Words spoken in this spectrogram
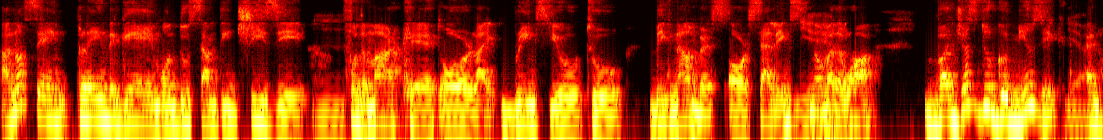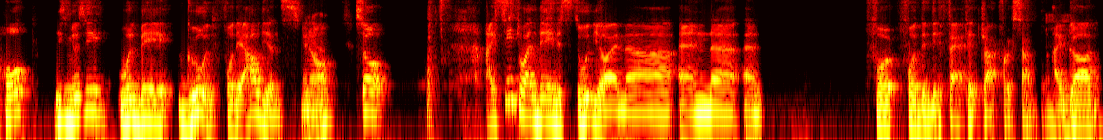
I'm not saying playing the game or do something cheesy for the market or like brings you to big numbers or sellings, no matter what. But just do good music Yeah. and hope this music will be good for the audience, you know? So I sit one day in the studio and uh, and uh, and for for the defected track, for example, I got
